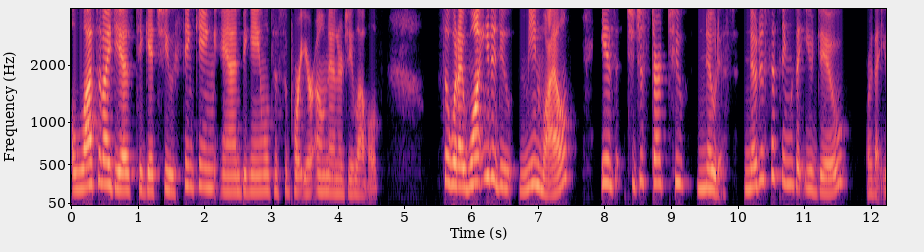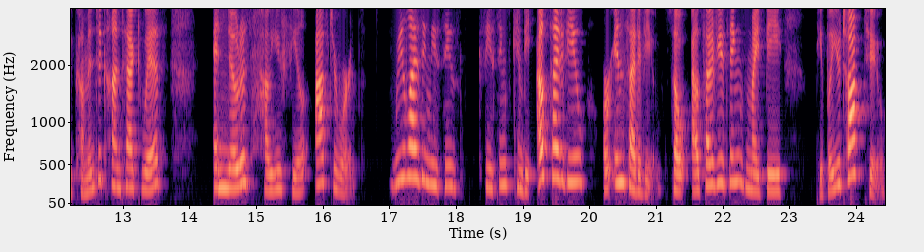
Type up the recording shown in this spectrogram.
lots of ideas to get you thinking and being able to support your own energy levels. So, what I want you to do meanwhile is to just start to notice. Notice the things that you do or that you come into contact with and notice how you feel afterwards. Realizing these things these things can be outside of you or inside of you. So outside of you things might be people you talk to.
